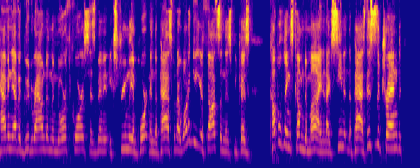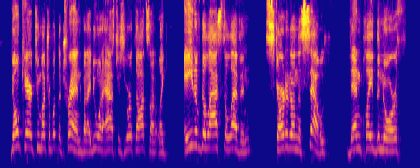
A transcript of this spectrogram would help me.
Having to have a good round on the North course has been extremely important in the past. But I want to get your thoughts on this because couple things come to mind, and I've seen it in the past. This is a trend. Don't care too much about the trend, but I do want to ask just your thoughts on it. Like eight of the last 11 started on the South, then played the North,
